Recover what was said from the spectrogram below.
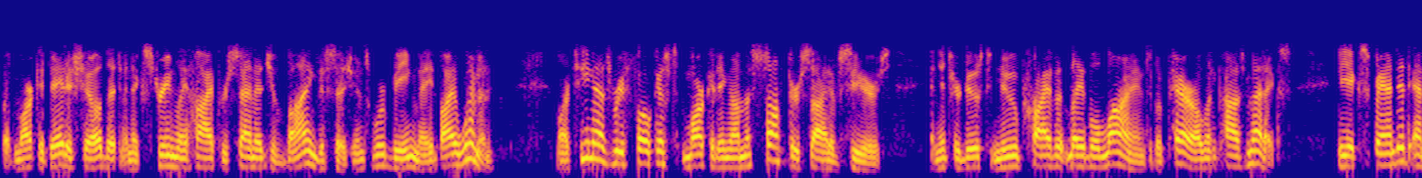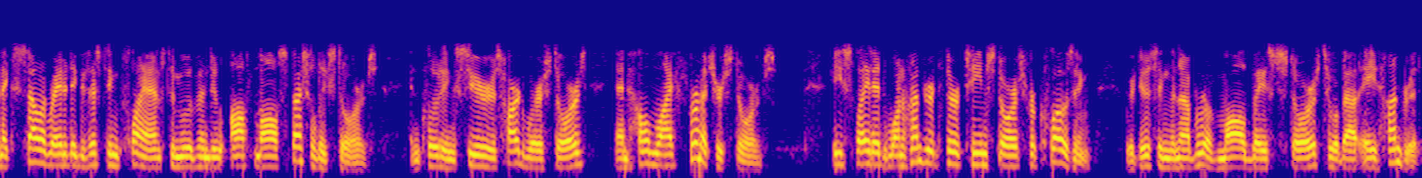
but market data showed that an extremely high percentage of buying decisions were being made by women. Martinez refocused marketing on the softer side of Sears and introduced new private label lines of apparel and cosmetics. He expanded and accelerated existing plans to move into off-mall specialty stores, including Sears hardware stores and Home Life furniture stores. He slated 113 stores for closing, reducing the number of mall-based stores to about 800.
